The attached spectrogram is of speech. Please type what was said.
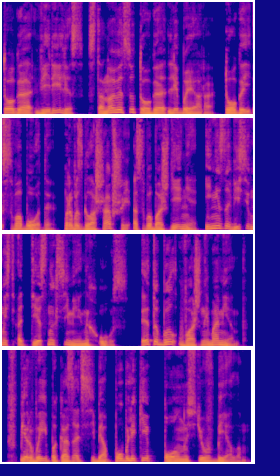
Тога Вирилис становится Тога Либера, Тогой Свободы, провозглашавшей освобождение и независимость от тесных семейных уз. Это был важный момент – впервые показать себя публике полностью в белом.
